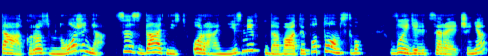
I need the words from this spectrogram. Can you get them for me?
Так, розмноження це здатність організмів давати потомство. Виділіть це речення.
